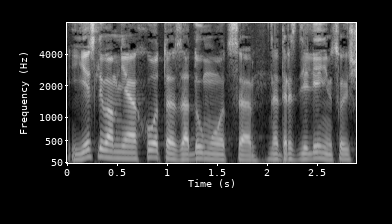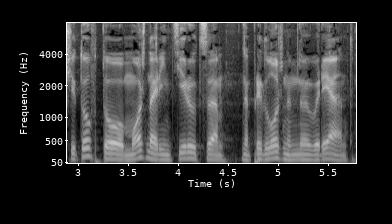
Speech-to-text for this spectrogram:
Если вам неохота задумываться над разделением своих счетов, то можно ориентироваться на предложенный мной вариант.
